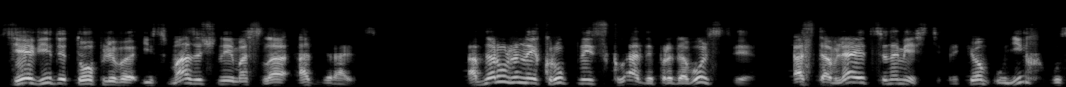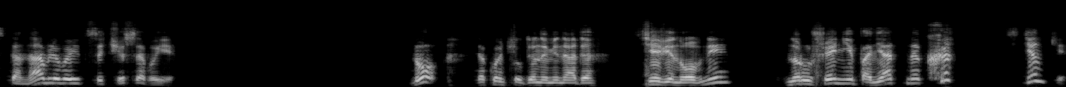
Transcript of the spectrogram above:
Все виды топлива и смазочные масла отбираются. Обнаруженные крупные склады продовольствия оставляются на месте, причем у них устанавливаются часовые. Ну, закончил Деноминадо, все виновные в нарушении, понятно, к стенке.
